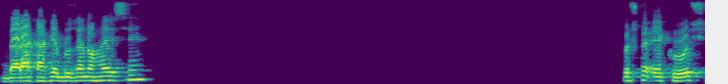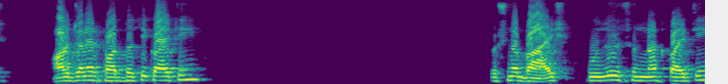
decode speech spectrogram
দ্বারা কাকে বোঝানো হয়েছে? প্রশ্ন একুশ। অর্জনের পদ্ধতি কয়টি? প্রশ্ন বাইশ। উজুর সুন্নাত কয়টি?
